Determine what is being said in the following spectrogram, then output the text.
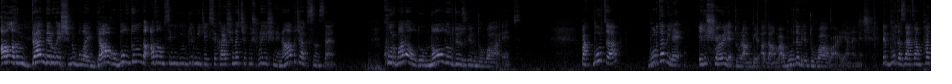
Allah'ım ben de ruh eşimi bulayım. Yahu buldun da adam seni güldürmeyecekse karşına çıkmış ruh eşini ne yapacaksın sen? Kurban olduğum ne olur düzgün dua et. Bak burada burada bile eli şöyle duran bir adam var. Burada bile dua var yani. Ve burada zaten pat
